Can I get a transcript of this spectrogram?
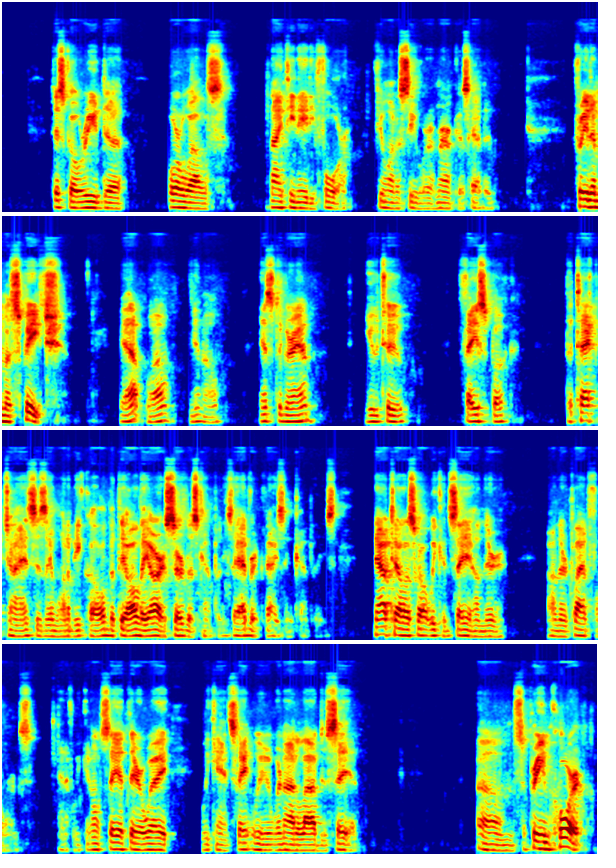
Just go read uh, Orwell's 1984 if you want to see where America's headed. Freedom of speech. Yeah, well, you know, Instagram, YouTube, Facebook, the tech giants, as they want to be called, but they all they are service companies, advertising companies. Now tell us what we can say on their on their platforms, and if we don't say it their way, we can't say it. We, we're not allowed to say it. Um, Supreme Court.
